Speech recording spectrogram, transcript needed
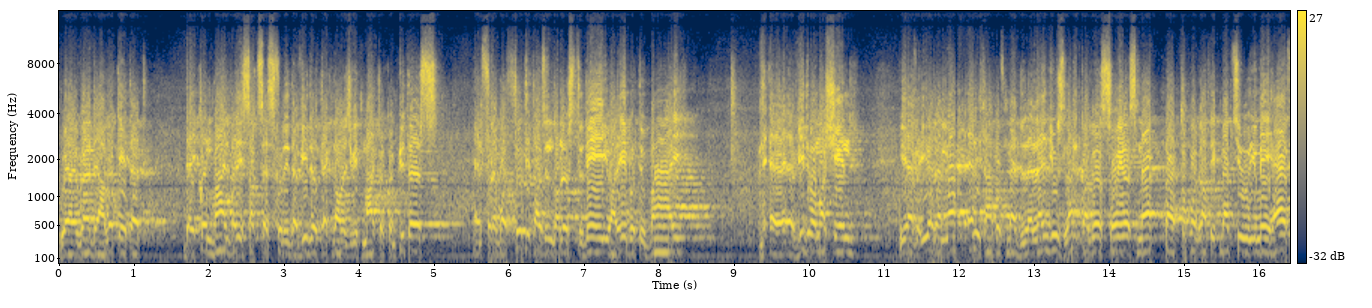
where, where they are located, they combine very successfully the video technology with microcomputers and for about $30,000 today, you are able to buy a video machine. You have, you have a map, any type of map, land use, land cover, soils map, uh, topographic maps you, you may have.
